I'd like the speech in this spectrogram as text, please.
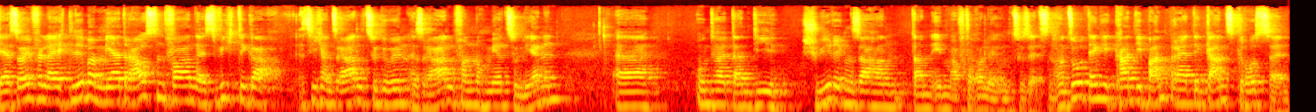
der soll vielleicht lieber mehr draußen fahren, da ist wichtiger, sich ans Radl zu gewöhnen, als Radlfahren noch mehr zu lernen äh, und halt dann die schwierigen Sachen dann eben auf der Rolle umzusetzen. Und so, denke ich, kann die Bandbreite ganz groß sein.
